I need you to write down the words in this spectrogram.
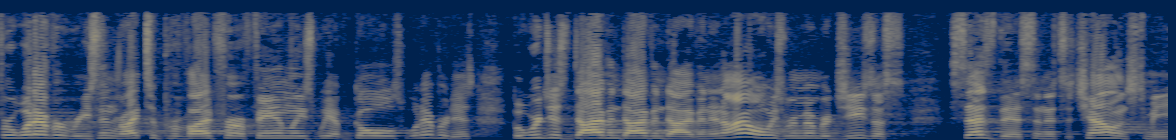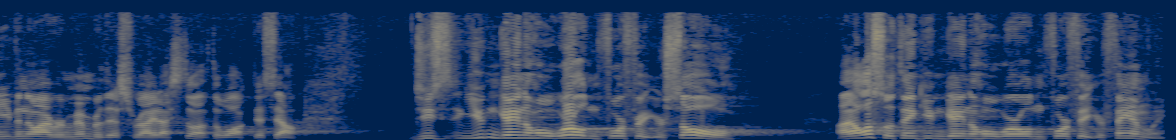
for whatever reason, right? To provide for our families. We have goals, whatever it is. But we're just diving, diving, diving. And I always remember Jesus says this, and it's a challenge to me, even though I remember this, right? I still have to walk this out. Jesus, you can gain the whole world and forfeit your soul. I also think you can gain the whole world and forfeit your family.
